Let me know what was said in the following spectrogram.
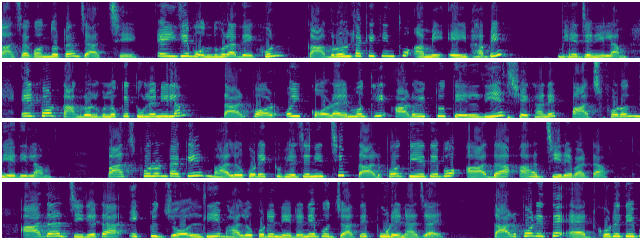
কাঁচা গন্ধটা যাচ্ছে। এই যে বন্ধুরা, দেখুন, কাঁকরোলটাকে কিন্তু আমি এইভাবে ভেজে নিলাম। এরপর কাঁকরোলগুলোকে তুলে নিলাম। তারপর ওই কড়াইয়ের মধ্যে আরও একটু তেল দিয়ে সেখানে পাঁচ ফোড়ন দিয়ে দিলাম। পাঁচ ফোড়নটাকে ভালো করে একটু ভেজে নিচ্ছি। তারপর দিয়ে দেব আদা আর জিরে বাটা। আদা জিরেটা একটু জল দিয়ে ভালো করে নেড়ে নেব যাতে পুড়ে না যায়। তারপর এতে অ্যাড করে দেব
